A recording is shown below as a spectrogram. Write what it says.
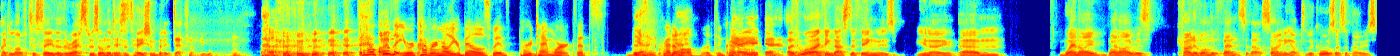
i'd love to say that the rest was on the dissertation but it definitely was but how cool I'm, that you were covering all your bills with part-time work. That's that's yeah, incredible. yeah. that's incredible. Yeah yeah yeah. Well i think that's the thing is you know um, when i when i was kind of on the fence about signing up to the course, I suppose.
